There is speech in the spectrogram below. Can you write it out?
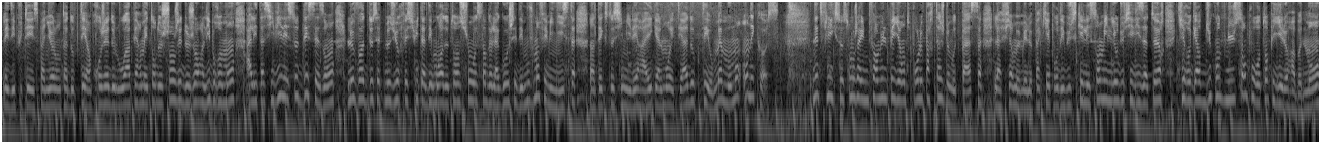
Les députés espagnols ont adopté un projet de loi permettant de changer de genre librement à l'état civil et ce dès 16 ans. Le vote de cette mesure fait suite à des mois de tension au sein de la gauche et des mouvements féministes. Un texte similaire a également été adopté au même moment en Écosse. Netflix songe à une formule payante pour le partage de mots de passe. La firme met le paquet pour débusquer les 100 millions d'utilisateurs qui regardent du contenu sans pour autant payer leur abonnement.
